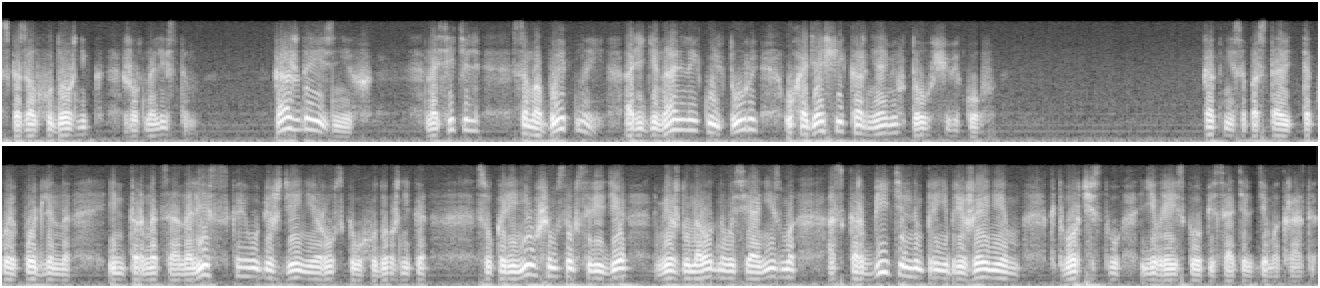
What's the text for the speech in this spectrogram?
сказал художник журналистам. Каждая из них — носитель самобытной, оригинальной культуры, уходящей корнями в толщу веков. Как не сопоставить такое подлинно интернационалистское убеждение русского художника с укоренившимся в среде международного сионизма оскорбительным пренебрежением к творчеству еврейского писателя-демократа?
